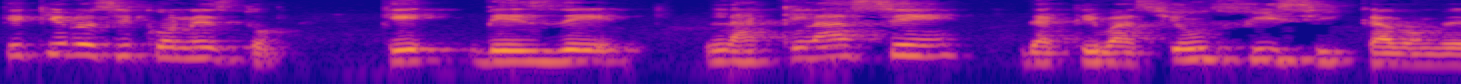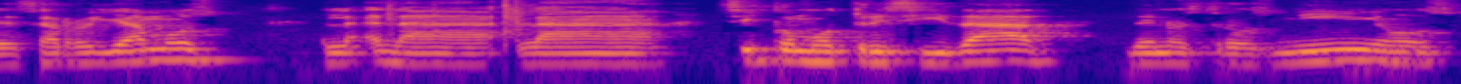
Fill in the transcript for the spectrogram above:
¿Qué quiero decir con esto? Que desde la clase de activación física, donde desarrollamos la, la psicomotricidad de nuestros niños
